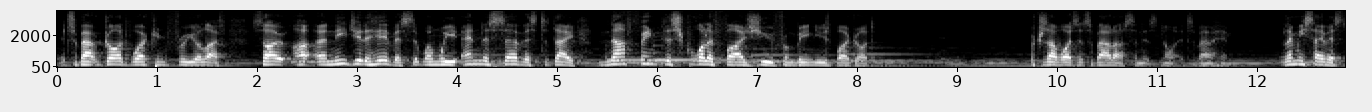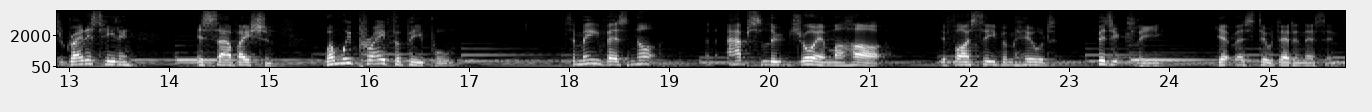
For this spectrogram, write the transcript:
It's about God working through your life. So I, I need you to hear this that when we end this service today, nothing disqualifies you from being used by God. Because otherwise it's about us and it's not, it's about Him. Let me say this the greatest healing is salvation when we pray for people, to me, there's not an absolute joy in my heart if I see them healed physically, yet they're still dead in their sins.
